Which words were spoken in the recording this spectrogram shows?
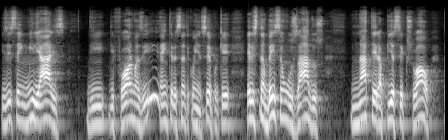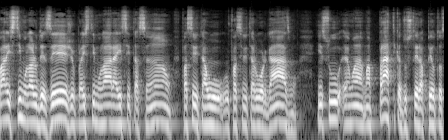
existem milhares de, de formas e é interessante conhecer porque eles também são usados na terapia sexual para estimular o desejo, para estimular a excitação, facilitar o, facilitar o orgasmo. Isso é uma, uma prática dos terapeutas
